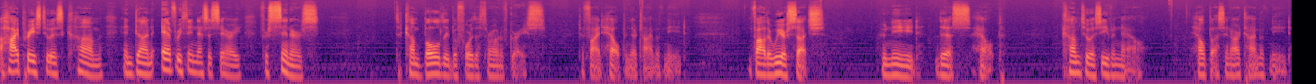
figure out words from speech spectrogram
a high priest who has come and done everything necessary for sinners to come boldly before the throne of grace to find help in their time of need. And Father, we are such who need this help. Come to us even now. Help us in our time of need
